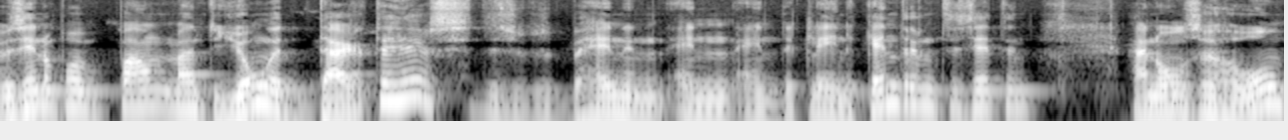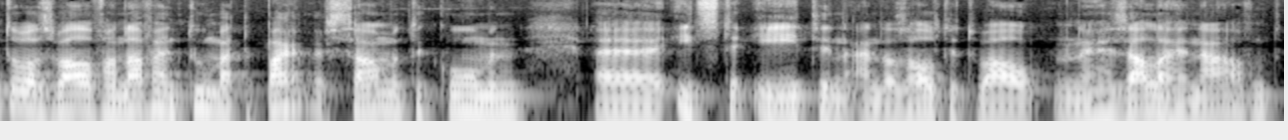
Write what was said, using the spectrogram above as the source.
we zijn op een bepaald moment jonge dertigers, dus we beginnen in, in de kleine kinderen te zitten. En onze gewoonte was wel van af en toe met de partner samen te komen, uh, iets te eten. En dat is altijd wel een gezellige avond.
